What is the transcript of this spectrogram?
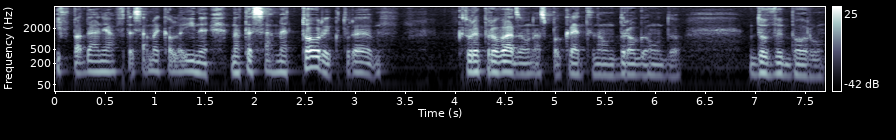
i wpadania w te same kolejny, na te same tory, które, które prowadzą nas pokrętną drogą do, do wyboru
